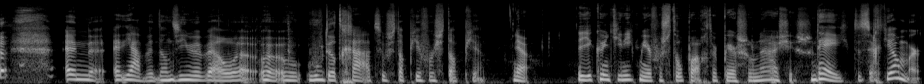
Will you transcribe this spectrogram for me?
en, en, ja, dan zien we wel uh, hoe dat gaat, zo stapje voor stapje. Ja. Je kunt je niet meer verstoppen achter personages. Nee, dat is echt jammer.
